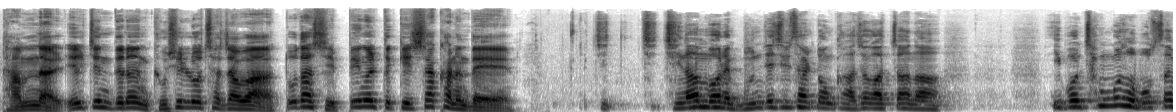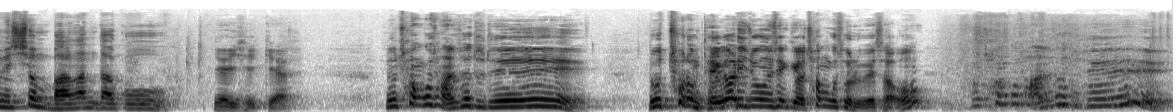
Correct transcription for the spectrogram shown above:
다음날 일진들은 교실로 찾아와 또다시 삥을 뜯기 시작하는데 지, 지, 지난번에 문제집 살 돈 가져갔잖아. 이번 참고서 못 사면 시험 망한다고. 야 이 새끼야. 너 참고서 안 사도 돼. 너처럼 대가리 좋은 새끼가 참고서를 왜 사? 어? 너 참고서 안 사도 돼.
